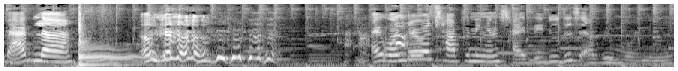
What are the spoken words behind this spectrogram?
Pablo. Oh no. I wonder what's happening inside. They do this every morning.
